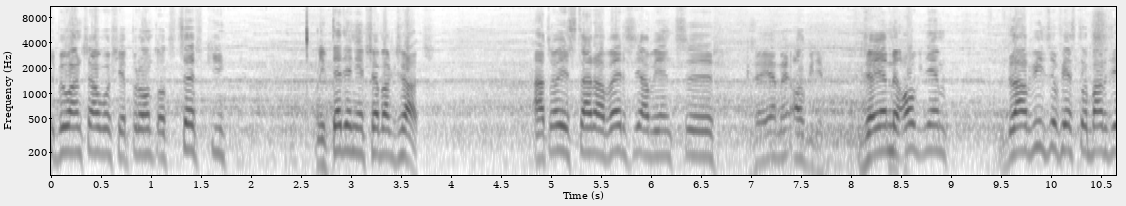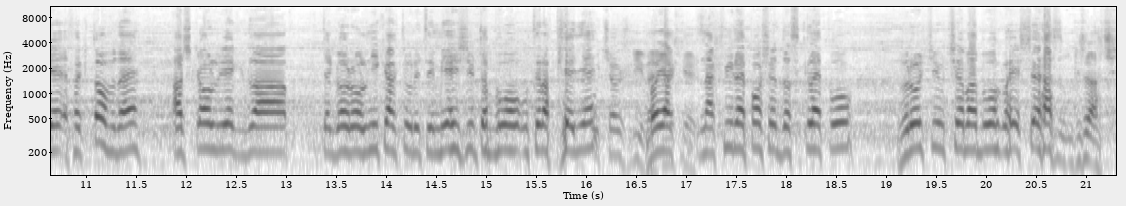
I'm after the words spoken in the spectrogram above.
wyłączało się prąd od cewki i wtedy nie trzeba grzać. A to jest stara wersja, więc y, Grzejemy ogniem. grzejemy ogniem. Dla widzów jest to bardziej efektowne, aczkolwiek dla tego rolnika, który tym jeździł, to było utrapienie. Uciążliwe, Bo jak tak jest. na chwilę poszedł do sklepu, wrócił, trzeba było go jeszcze raz wgrzać.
